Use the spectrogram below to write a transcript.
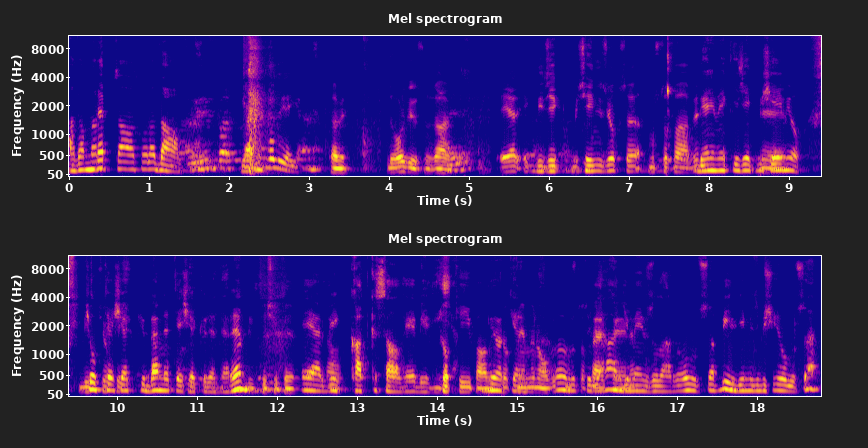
Adamlar hep sağa sola dağıldı. Yazık oluyor yani. Tabii. Doğru diyorsunuz abi. Eğer ekleyecek bir şeyiniz yoksa Mustafa abi Benim ekleyecek bir Ee, şeyim yok. biz Çok, çok teşekkür, ben de teşekkür ederim. biz teşekkür ederiz. Eğer Sağ bir katkı sağlayabildiysem. Çok keyif aldık. Çok memnun olduk öbür Mustafa türlü hangi mevzularda olursa bildiğimiz bir şey olursa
